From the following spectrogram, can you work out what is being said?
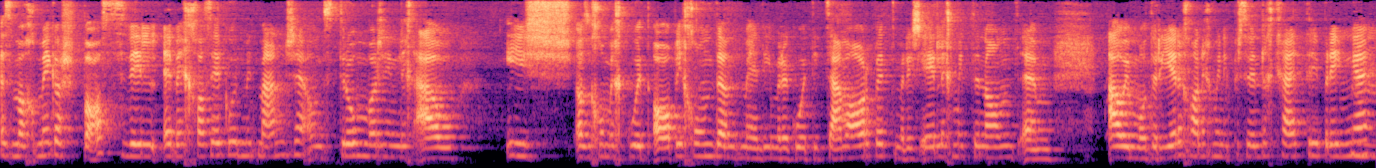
es macht mega Spaß, weil eben ich kann sehr gut mit Menschen und darum wahrscheinlich auch ist, also komme ich gut an bei Kunden und wir haben immer eine gute Zusammenarbeit, man ist ehrlich miteinander. Ähm, auch im Moderieren kann ich meine Persönlichkeit reinbringen.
